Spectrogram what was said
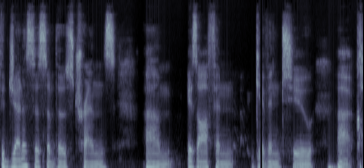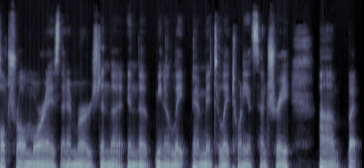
The genesis of those trends um, is often given to uh, cultural mores that emerged in the in the you know late uh, mid to late 20th century, um, but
